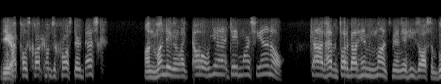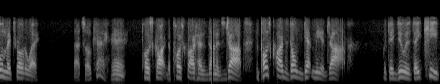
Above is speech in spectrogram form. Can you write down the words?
Yeah. When my postcard comes across their desk, on Monday they're like, "Oh yeah, Dave Marciano. God, I haven't thought about him in months, man. Yeah, he's awesome." Boom, they throw it away. That's okay. Mm. Postcard. The postcard has done its job. The postcards don't get me a job. What they do is they keep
